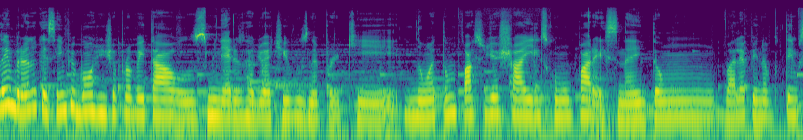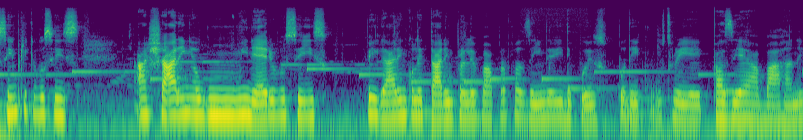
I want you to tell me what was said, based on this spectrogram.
Lembrando que é sempre bom a gente aproveitar os minérios radioativos, né? Porque não é tão fácil de achar eles como parece, né? Então vale a pena sempre que vocês acharem algum minério, vocês pegarem, coletarem para levar para fazenda e depois poder construir, fazer a barra, né?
